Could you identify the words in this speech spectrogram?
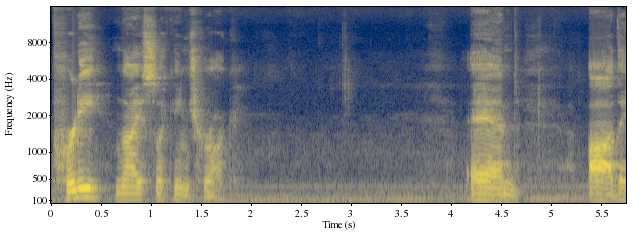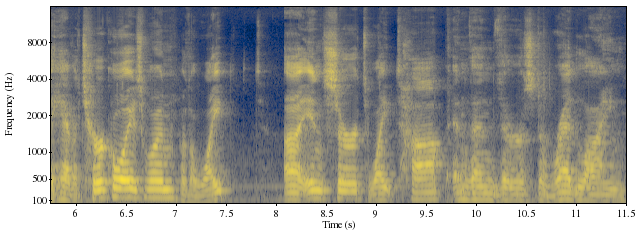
Pretty nice looking truck. And uh, they have a turquoise one with a white uh, insert, white top, and then there's the red line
